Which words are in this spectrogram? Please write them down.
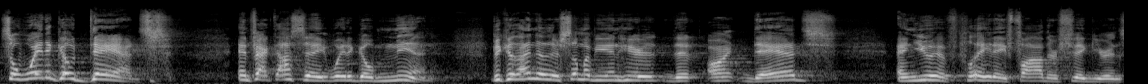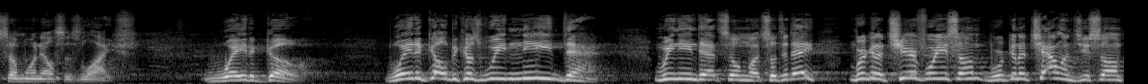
So way to go, dads. In fact, I say, way to go, men. Because I know there's some of you in here that aren't dads and you have played a father figure in someone else's life. Way to go. Way to go because we need that. We need that so much. So today, we're going to cheer for you some, we're going to challenge you some,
